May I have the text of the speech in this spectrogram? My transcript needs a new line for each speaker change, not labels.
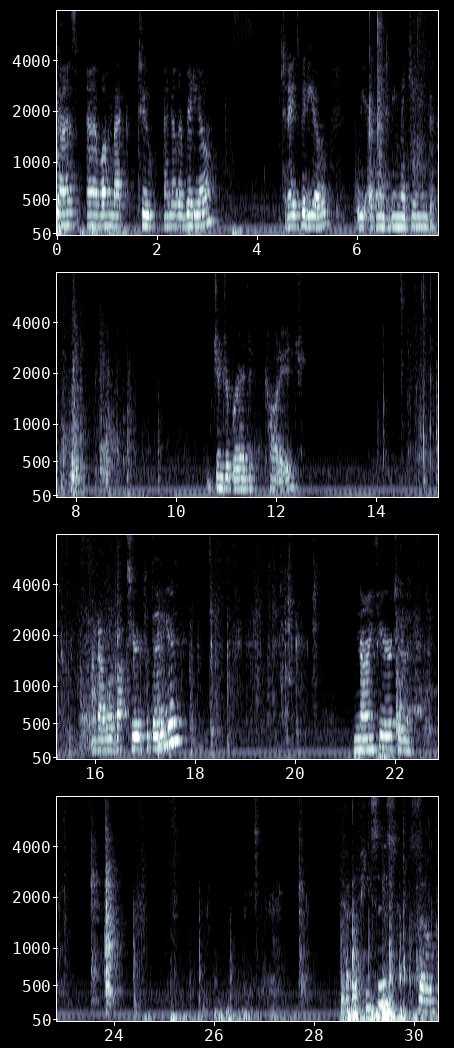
guys, and welcome back to another video. Today's video, we are going to be making gingerbread cottage. I've got a little box here to put that in. Knife here to cut the pieces. So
